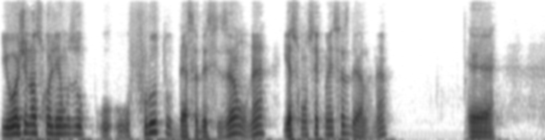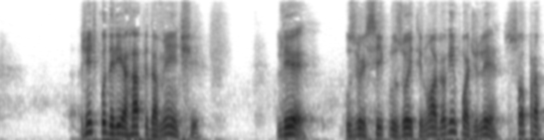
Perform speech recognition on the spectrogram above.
E hoje nós colhemos o, o, o fruto dessa decisão, né? E as consequências dela, né? É, a gente poderia rapidamente ler os versículos 8 e 9. Alguém pode ler? Só para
